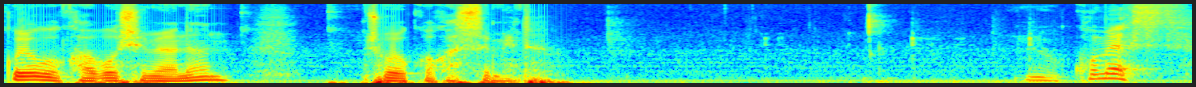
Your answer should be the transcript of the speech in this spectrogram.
끌고 가보시면은 좋을 것 같습니다. 코맥스.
